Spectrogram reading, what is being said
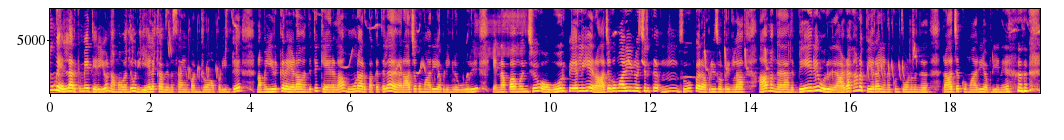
உங்கள் எல்லாருக்குமே தெரியும். நம்ம வந்து ஒரு ஏலக்காய் விவசாயம் பண்ணுறோம் அப்படின்ட்டு. நம்ம இருக்கிற இடம் வந்துட்டு கேரளா. மூணார் பக்கத்தில் ராஜகுமாரி அப்படிங்கிற ஊர். என்னப்பா மஞ்சு? ஊர் பேர்லேயே ராஜகுமாரின்னு வச்சுருக்கு. ம் சூப்பர் அப்படின்னு சொல்கிறீங்களா ஆமாங்க. அந்த பேரே ஒரு அழகான பேராக எனக்கும் தோணுதுங்க. ராஜகுமாரி அப்படின்னு.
